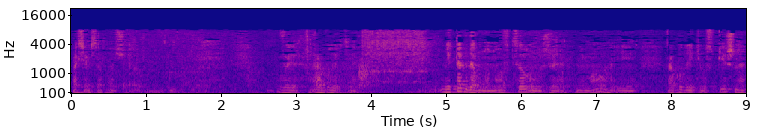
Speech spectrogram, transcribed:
Максим Сафович, вы работаете не так давно, но в целом уже немало и работаете успешно.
